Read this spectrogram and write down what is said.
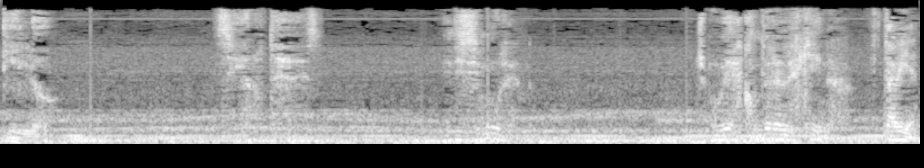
tilo. Sigan ustedes. Y disimulen. Yo me voy a esconder en la esquina. Está bien.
